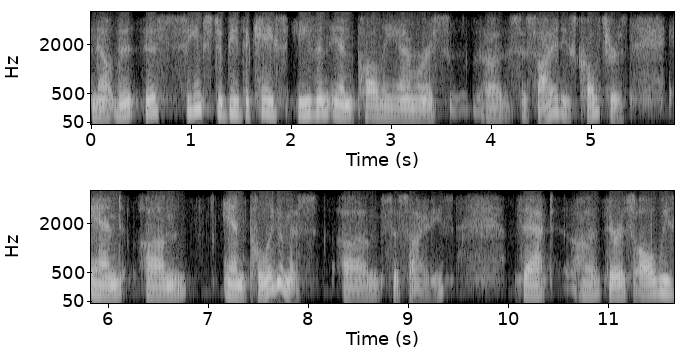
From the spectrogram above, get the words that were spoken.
now, th- this seems to be the case even in polyamorous uh, societies, cultures, and um, and polygamous um, societies. That uh, there is always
